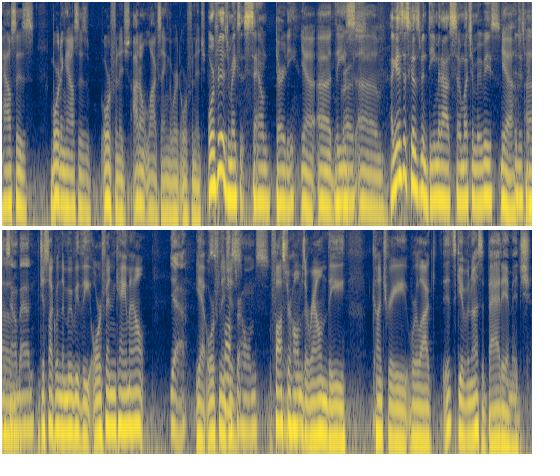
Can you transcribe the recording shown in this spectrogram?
houses, boarding houses, orphanage. I don't like saying the word orphanage. Orphanage makes it sound dirty. Yeah, uh, these um, I guess it's because it's been demonized so much in movies. Yeah, It just makes it um, sound bad. just like when the movie The Orphan came out. Yeah. Yeah, orphanages, Foster homes. foster homes around the country were like, it's giving us a bad image.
